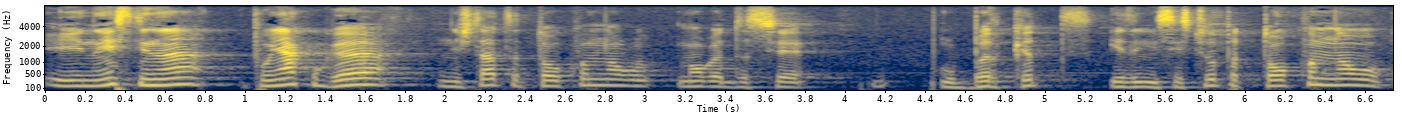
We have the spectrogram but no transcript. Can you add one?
И наистина, понякога нещата толкова много могат да се объркат и да ни се струпат толкова много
